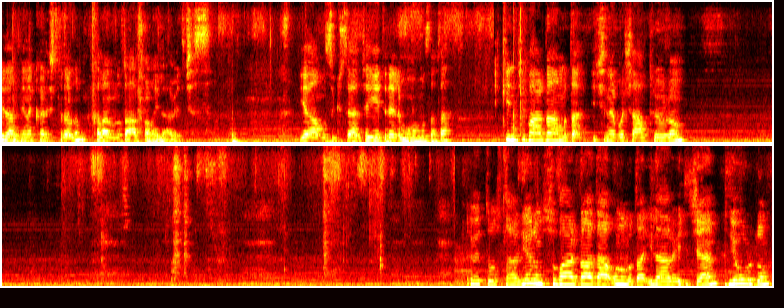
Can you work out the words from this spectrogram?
Biraz yine karıştıralım. Kalanını daha sonra ilave edeceğiz. Yağımızı güzelce yedirelim unumuza da. İkinci bardağımı da içine boşaltıyorum. Evet dostlar yarım su bardağı da unumu da ilave edeceğim. Yoğurdum.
